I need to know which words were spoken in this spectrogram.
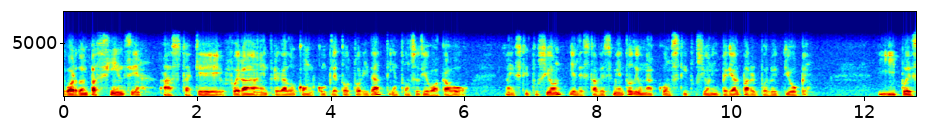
guardó en paciencia hasta que fuera entregado con completa autoridad y entonces llevó a cabo la institución y el establecimiento de una constitución imperial para el pueblo etíope. Y pues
